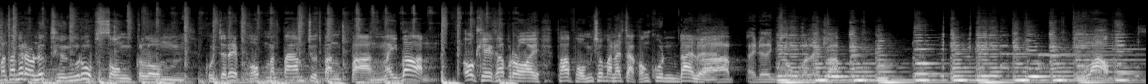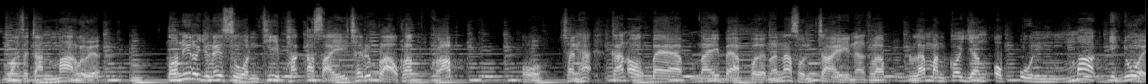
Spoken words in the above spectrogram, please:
มันทำให้เรานึกถึงรูปทรงกลม คุณจะได้พบมันตามจุดต่างๆ ในบ้าน โอเคครับรอยพาผมชมอาณาจักรของคุณได้เลยครับ ไปเดินชมกันเลยครับ ว้าวมหัศจรรย์มากเลยอะตอนนี้เราอยู่ในส่วนที่พักอาศัยใช่หรือเปล่าครับ ครับ โอ้ ใช่นะฮะ การออกแบบในแบบเปิดนั้นน่าสนใจนะครับ และมันก็ยังอบอุ่นมากอีกด้วย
